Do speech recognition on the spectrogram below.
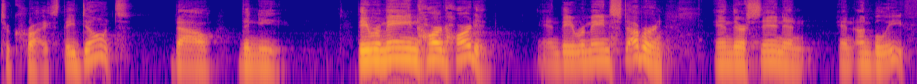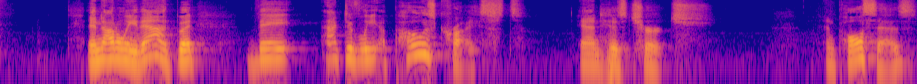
to Christ. They don't bow the knee. They remain hard hearted and they remain stubborn in their sin and, and unbelief. And not only that, but they actively oppose Christ and his church. And Paul says,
